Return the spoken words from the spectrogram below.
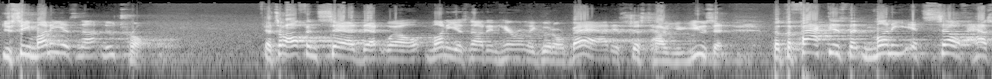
You see, money is not neutral. It's often said that, well, money is not inherently good or bad, it's just how you use it. But the fact is that money itself has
